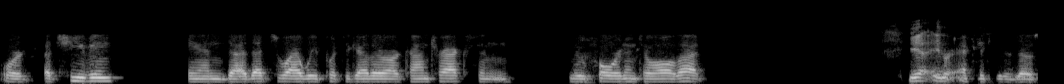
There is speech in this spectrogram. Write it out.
or achieving, and uh, that's why we put together our contracts and move forward into all that. Yeah, and or executed those.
